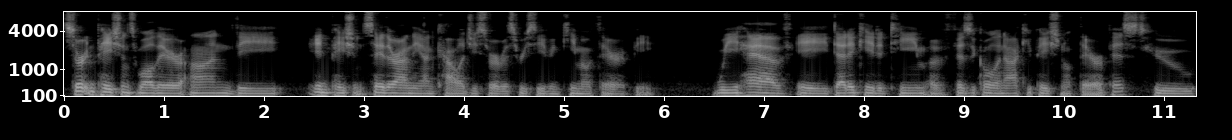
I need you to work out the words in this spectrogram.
certain patients while they're on the inpatient, say they're on the oncology service receiving chemotherapy, we have a dedicated team of physical and occupational therapists who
